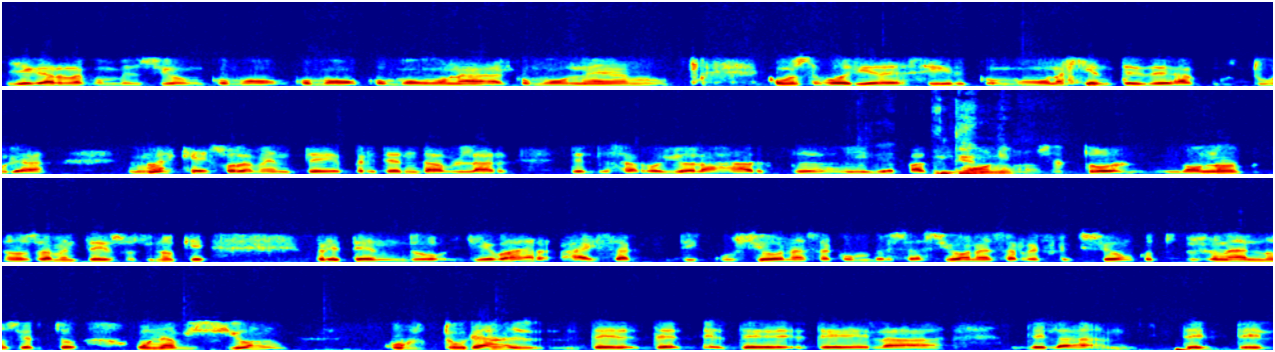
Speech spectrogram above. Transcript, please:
llegar a la convención como como como una como una como se podría decir, como un agente de la cultura, no es que solamente pretenda hablar del desarrollo de las artes y del patrimonio, ¿no es cierto? No, no, no solamente eso, sino que pretendo llevar a esa discusión, a esa conversación, a esa reflexión constitucional, ¿no es cierto?, una visión cultural de, de, de, de la de la de, de,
